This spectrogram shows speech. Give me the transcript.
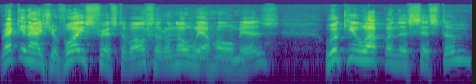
recognize your voice, first of all, so it'll know where home is, look you up in the system,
